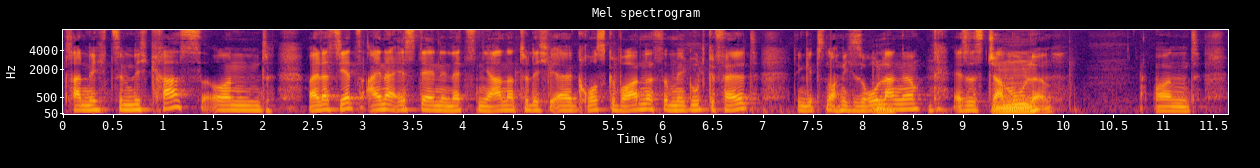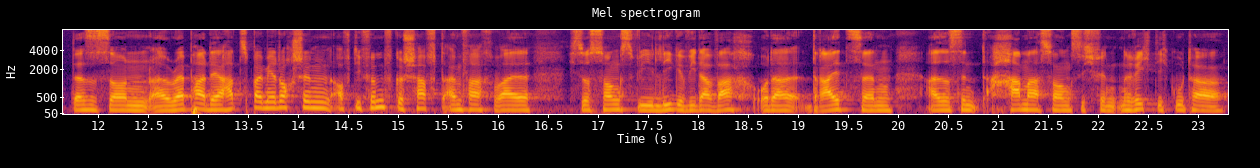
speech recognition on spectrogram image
Fand ich ziemlich krass und weil das jetzt einer ist, der in den letzten Jahren natürlich äh, groß geworden ist und mir gut gefällt, den gibt es noch nicht Mhm. so lange. Es ist Jamule. Und das ist so ein äh, Rapper, der hat es bei mir doch schon auf die 5 geschafft, einfach weil ich so Songs wie Liege wieder wach oder 13, also es sind Hammer-Songs. Ich finde ein richtig guter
